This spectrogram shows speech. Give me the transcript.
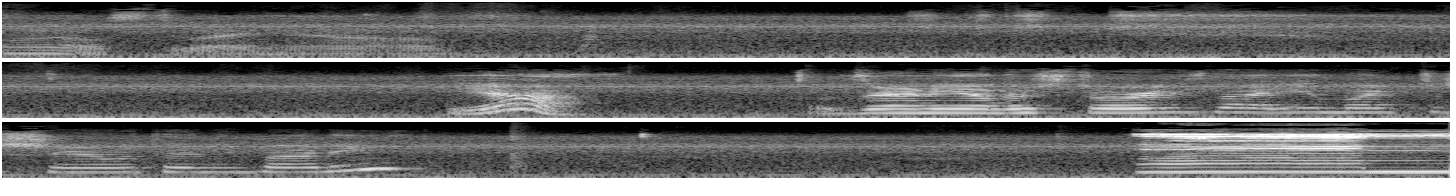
What else do I have? Yeah. Is there any other stories that you'd like to share with anybody? Um,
